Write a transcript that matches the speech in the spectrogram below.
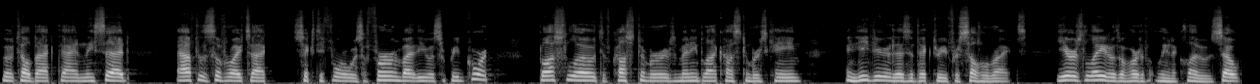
motel back then, and he said, after the Civil Rights Act 64 was affirmed by the U.S. Supreme Court, busloads of customers, many black customers came, and he viewed it as a victory for civil rights. Years later, the Heart of Atlanta closed. So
